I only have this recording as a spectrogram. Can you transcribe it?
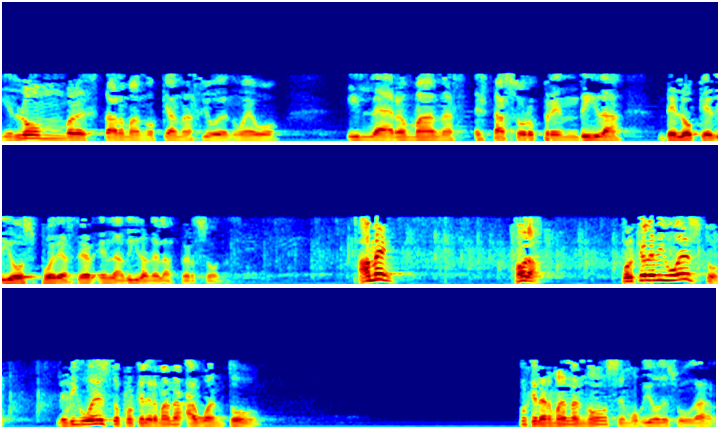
Y el hombre está, hermanos, que ha nacido de nuevo. Y la hermana está sorprendida de lo que Dios puede hacer en la vida de las personas. Amén. Ahora, ¿por qué le digo esto? Le digo esto porque la hermana aguantó. Porque la hermana no se movió de su hogar.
